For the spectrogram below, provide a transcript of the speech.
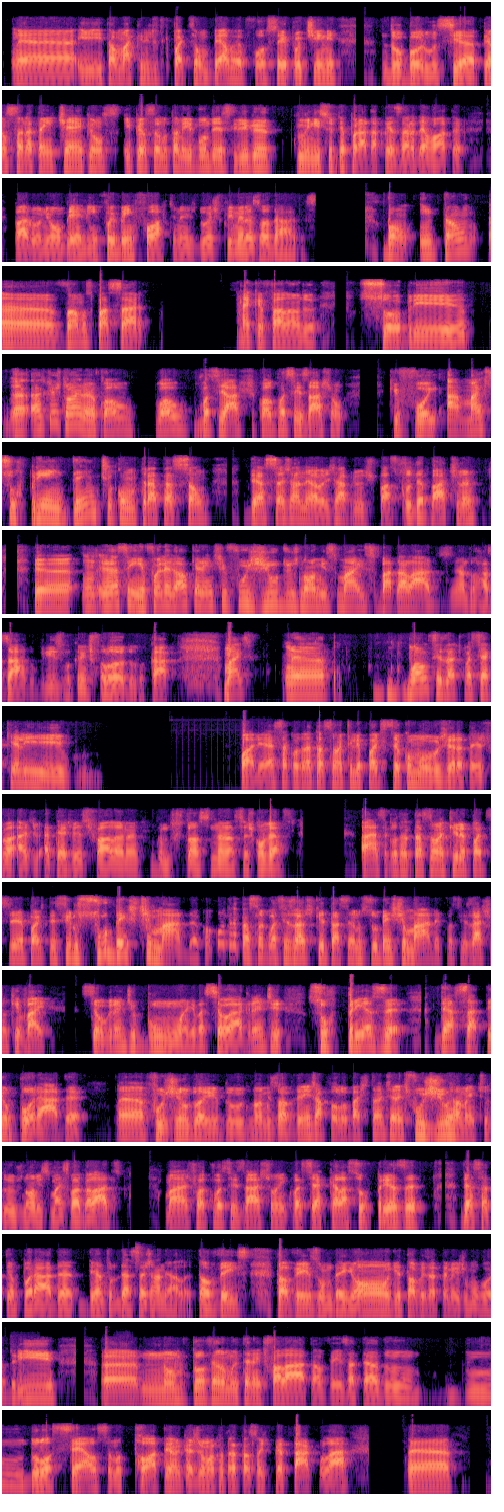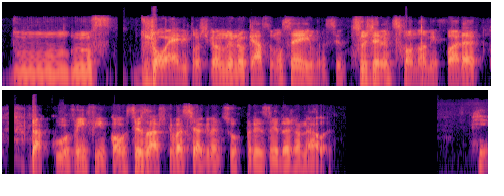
É, e, então acredito que pode ser um belo reforço aí para o time do Borussia, pensando até em Champions e pensando também em Bundesliga, que o início de temporada, apesar da derrota para o Union Berlim, foi bem forte nas duas primeiras rodadas. Bom, então uh, vamos passar aqui falando sobre uh, as questões, né? Qual, qual você acha, qual vocês acham que foi a mais surpreendente contratação dessa janela. Já abriu espaço para o debate, né? É, assim, foi legal que a gente fugiu dos nomes mais badalados, né? Do Hazard, do Griezmann, que a gente falou, do Lukaku. Mas, é, qual vocês acham que vai ser aquele... Olha, essa contratação aqui pode ser, como o Gera até, até às vezes fala, né? Nas nossas conversas. Ah, essa contratação aqui pode, ser, pode ter sido subestimada. Qual contratação que vocês acham que está sendo subestimada e que vocês acham que vai ser o grande boom aí, vai ser a grande surpresa dessa temporada, uh, fugindo aí dos nomes óbvios. A gente já falou bastante, a gente fugiu realmente dos nomes mais badalados, mas qual que vocês acham aí que vai ser aquela surpresa dessa temporada dentro dessa janela? Talvez, talvez um De Jong, talvez até mesmo o Rodri. Uh, não estou vendo muita gente falar, talvez até do, do, do Lo Celso no Tottenham, que é uma contratação espetacular. Uh, do, do Joelito chegando no Newcastle? Não sei, sugerindo só o nome fora da curva. Enfim, qual vocês acham que vai ser a grande surpresa aí da janela?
